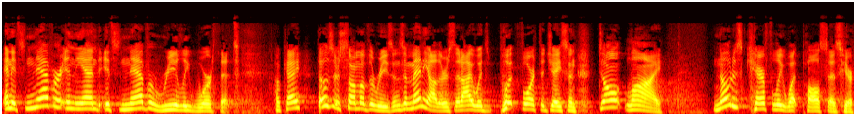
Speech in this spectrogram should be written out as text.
And it's never, in the end, it's never really worth it. Okay? Those are some of the reasons, and many others, that I would put forth to Jason. Don't lie. Notice carefully what Paul says here.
